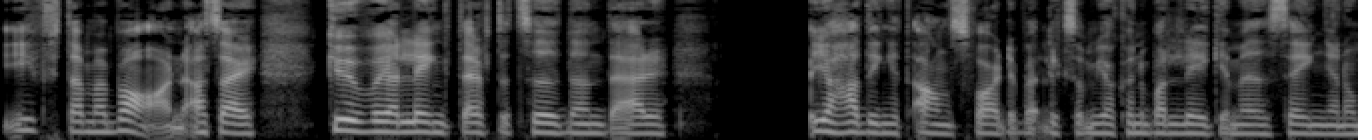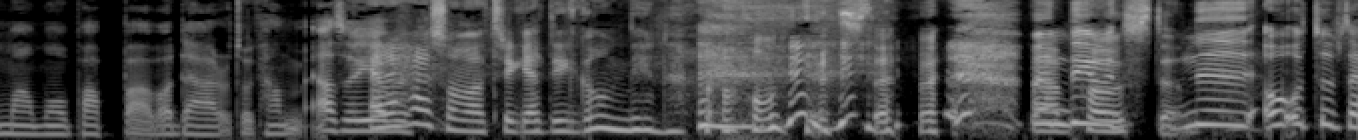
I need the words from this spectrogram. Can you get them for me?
gifta med barn. Alltså, så här, gud vad jag längtar efter tiden där jag hade inget ansvar. Det var liksom, jag kunde bara lägga mig i sängen och mamma och pappa var där och tog hand om mig. Alltså, jag, Är det här som har triggat igång din ångest? men posten? ni, och, och typ så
